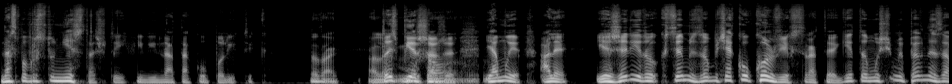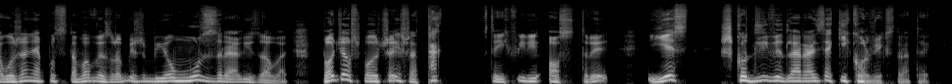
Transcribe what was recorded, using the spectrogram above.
Nas po prostu nie stać w tej chwili na taką politykę. No tak. Ale To jest pierwsza muszą- rzecz. Ja mówię, ale jeżeli chcemy zrobić jakąkolwiek strategię, to musimy pewne założenia podstawowe zrobić, żeby ją móc zrealizować. Podział społeczeństwa tak w tej chwili ostry jest szkodliwy dla realizacji jakiejkolwiek strategii.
